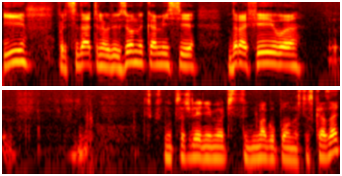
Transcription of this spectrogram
и председателем ревизионной комиссии Дорофеева, э, ну, к сожалению, имя отчество не могу полностью сказать.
